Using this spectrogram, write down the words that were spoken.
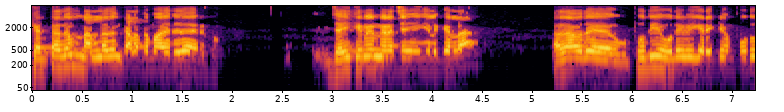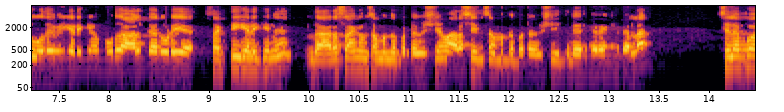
கெட்டதும் நல்லதும் கலந்த மாதிரி தான் இருக்கும். ஜெயிக்கணும்னு நினைச்சவங்களுக்கெல்லாம் அதாவது புதிய உதவி கிடைக்கும் புது உதவி கிடைக்கும் புது ஆள்காருடைய சக்தி கிடைக்குன்னு இந்த அரசாங்கம் சம்பந்தப்பட்ட விஷயம் அரசியல் சம்பந்தப்பட்ட விஷயத்துல இருக்கிறவங்களுக்கெல்லாம் சிலப்போ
